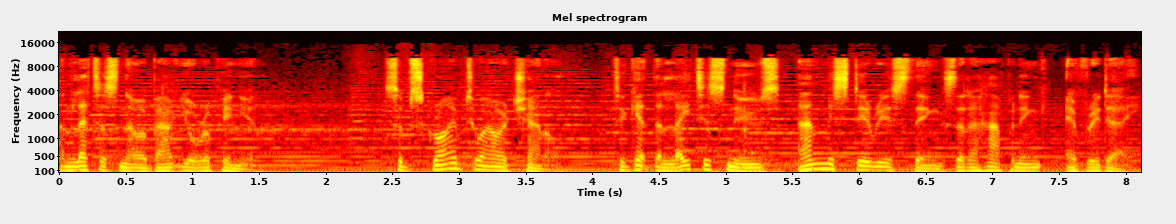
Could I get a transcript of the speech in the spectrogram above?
and let us know about your opinion. Subscribe to our channel to get the latest news and mysterious things that are happening every day.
